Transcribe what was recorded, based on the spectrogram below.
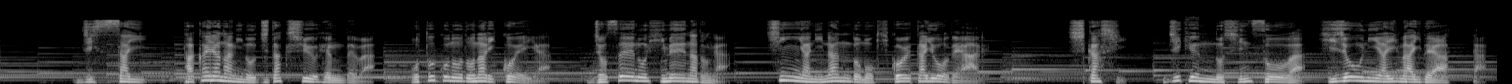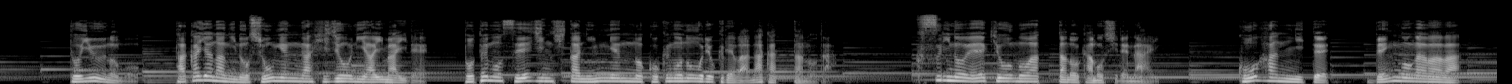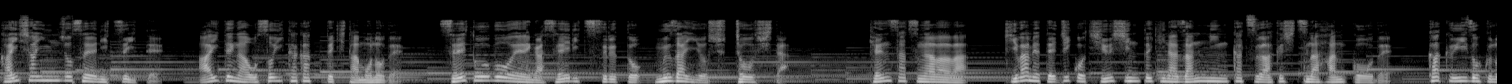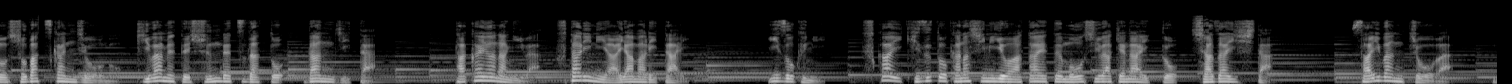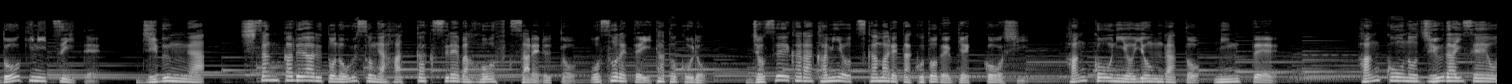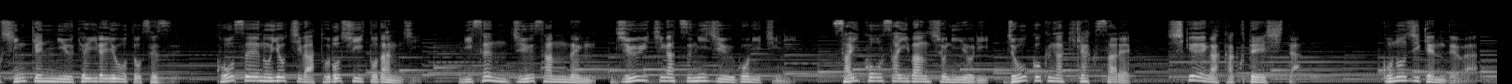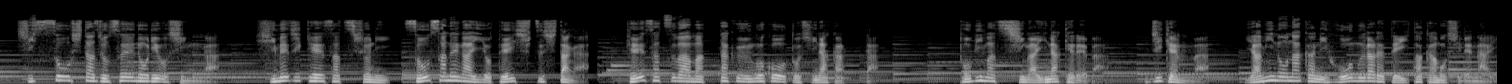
実際高柳の自宅周辺では男の怒鳴り声や女性の悲鳴などが深夜に何度も聞こえたようである。しかし事件の真相は非常に曖昧であった。というのも高柳の証言が非常に曖昧でとても成人した人間の国語能力ではなかったのだ。薬の影響もあったのかもしれない。後半にて弁護側は会社員女性について相手が襲いかかってきたもので正当防衛が成立すると無罪を主張した。検察側は極めて自己中心的な残忍かつ悪質な犯行で各遺族の処罰感情も極めて峻烈だと断じた。高柳は2人に謝りたい。遺族に深い傷と悲しみを与えて申し訳ないと謝罪した。裁判長は動機について自分が資産家であるとの嘘が発覚すれば報復されると恐れていたところ女性から髪をつかまれたことで激高し犯行に及んだと認定。犯行の重大性を真剣に受け入れようとせず公正の余地は乏しいと断じ2013年11月25日に最高裁判所により上告が棄却され死刑が確定した。この事件では失踪した女性の両親が姫路警察署に捜査願いを提出したが警察は全く動こうとしなかった。飛松氏がいなければ事件は闇の中に葬られていたかもしれない。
